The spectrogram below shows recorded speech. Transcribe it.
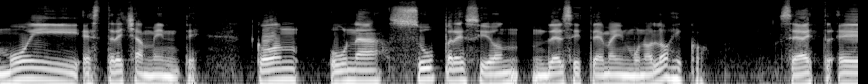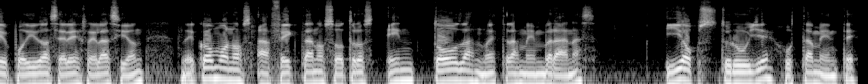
muy estrechamente con una supresión del sistema inmunológico. Se ha eh, podido hacer relación de cómo nos afecta a nosotros en todas nuestras membranas y obstruye justamente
